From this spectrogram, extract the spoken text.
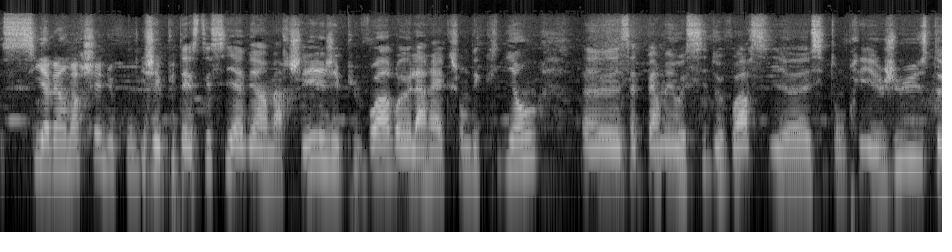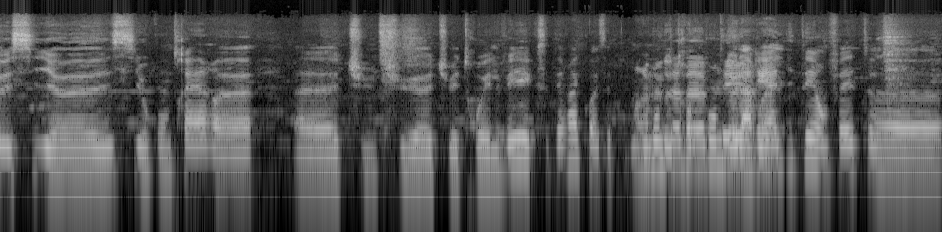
s'il y avait un marché du coup. J'ai pu tester s'il y avait un marché, j'ai pu voir la réaction des clients. ça te permet aussi de voir si, si ton prix est juste, si, si au contraire euh, tu, tu, euh, tu, es trop élevé, etc. Quoi. C'est vraiment de, te rendre compte de la réalité, en fait. Euh,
